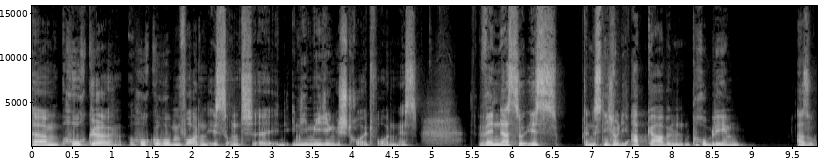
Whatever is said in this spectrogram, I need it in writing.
ähm, hochge, hochgehoben worden ist und äh, in, in die Medien gestreut worden ist. Wenn das so ist, dann ist nicht nur die Abgabe ein Problem, also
